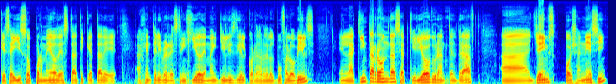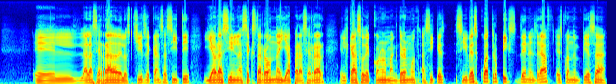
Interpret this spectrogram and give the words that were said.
que se hizo por medio de esta etiqueta de agente libre restringido de Mike Gillislee, el corredor de los Buffalo Bills. En la quinta ronda se adquirió durante el draft a James O'Shaughnessy, el ala cerrada de los Chiefs de Kansas City. Y ahora sí en la sexta ronda, y ya para cerrar, el caso de Connor McDermott. Así que si ves cuatro picks de en el draft, es cuando empieza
